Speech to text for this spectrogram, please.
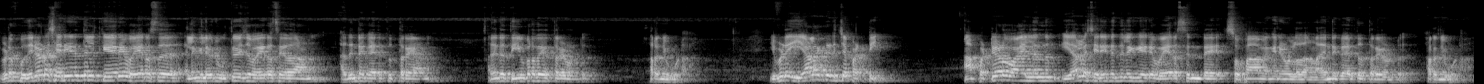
ഇവിടെ കുതിരയുടെ ശരീരത്തിൽ കയറിയ വൈറസ് അല്ലെങ്കിൽ ഒരു കുത്തിവെച്ച വൈറസ് ഏതാണ്? അതിന്റെ കരുത്ത് എത്രയാണ്? അതിന്റെ തീവ്രത എത്രയുണ്ട്? അറിഞ്ഞുകൂടാ. ഇവിടെ ഇയാളെ കടിച്ച പട്ടി ആ പട്ടിയുടെ വായിൽ നിന്നും ഇയാളുടെ ശരീരത്തിലേക്ക് കയറിയ വൈറസിന്റെ സ്വഭാവം എങ്ങനെയുള്ളതാണ്? അതിന്റെ കാര്യത്തിൽ എത്രയുണ്ട്? അറിഞ്ഞുകൂടാ.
